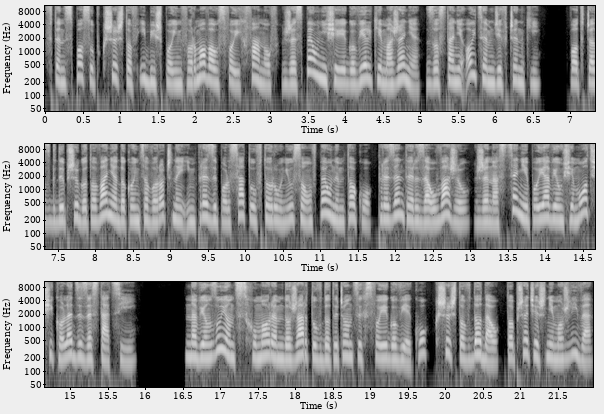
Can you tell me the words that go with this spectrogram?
W ten sposób Krzysztof Ibisz poinformował swoich fanów, że spełni się jego wielkie marzenie, zostanie ojcem dziewczynki. Podczas gdy przygotowania do końcoworocznej imprezy Polsatu w Toruniu są w pełnym toku, prezenter zauważył, że na scenie pojawią się młodsi koledzy ze stacji. Nawiązując z humorem do żartów dotyczących swojego wieku, Krzysztof dodał, to przecież niemożliwe.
